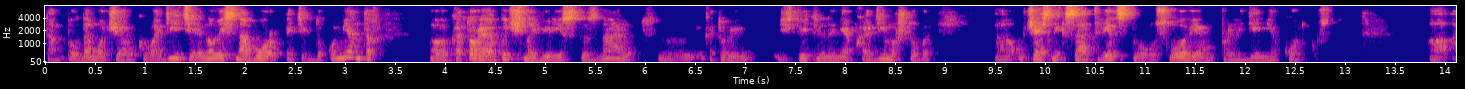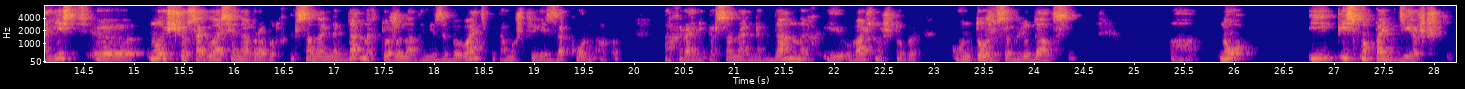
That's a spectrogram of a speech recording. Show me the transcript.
там полномочия руководителя, но весь набор этих документов э, которые обычно юристы знают, э, которые действительно необходимо, чтобы участник соответствовал условиям проведения конкурса. А, а есть, ну, еще согласие на обработку персональных данных тоже надо не забывать, потому что есть закон об охране персональных данных, и важно, чтобы он тоже соблюдался. А, ну, и письма поддержки.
